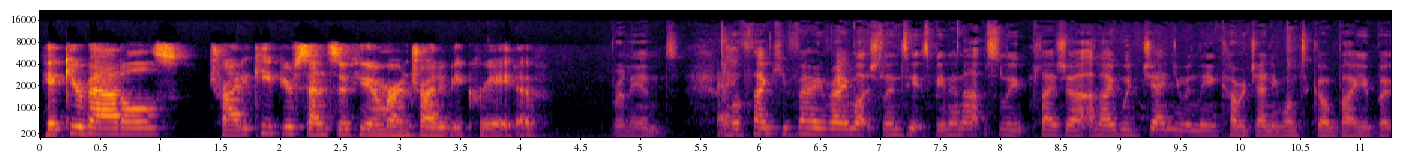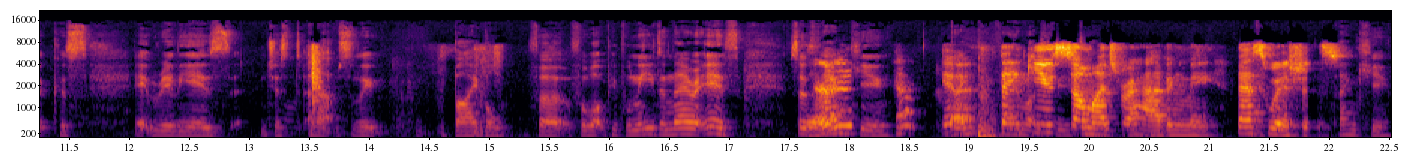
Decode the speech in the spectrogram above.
Pick your battles, try to keep your sense of humor and try to be creative. Brilliant. Okay. Well, thank you very, very much, Lindsey. It's been an absolute pleasure, and I would genuinely encourage anyone to go and buy your book because it really is just an absolute Bible for, for what people need, and there it is. So There thank is. you. Yeah, yeah. Thank you Thank you so time. much for having me. Best wishes. Thank you.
